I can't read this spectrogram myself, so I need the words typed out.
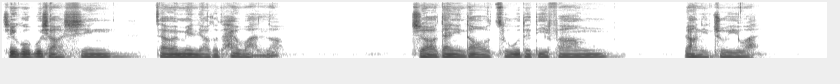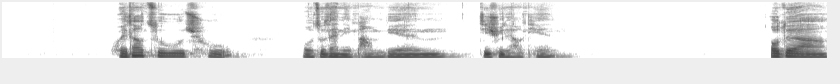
结果不小心在外面聊得太晚了，只好带你到我租屋的地方，让你住一晚。回到租屋处，我坐在你旁边继续聊天。哦，对啊，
